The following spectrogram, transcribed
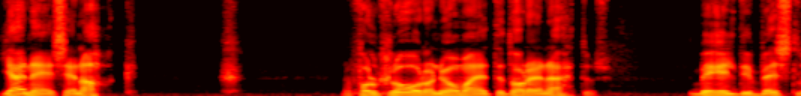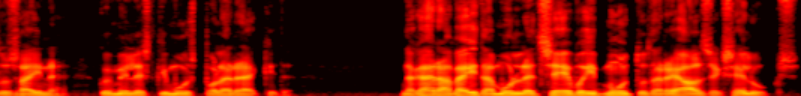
jänese nahk. No folkloor on ju omaette tore nähtus, meeldiv vestlusaine, kui millestki muust pole rääkida. aga ära väida mulle, et see võib muutuda reaalseks eluks.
